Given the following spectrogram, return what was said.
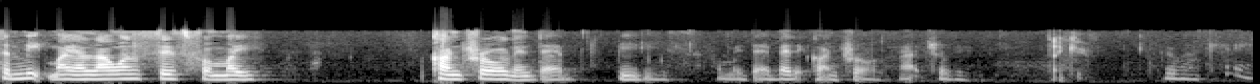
to meet my allowances for my control and diabetes, for my diabetic control, actually. Thank you. You're welcome. Okay.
